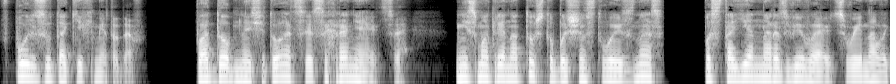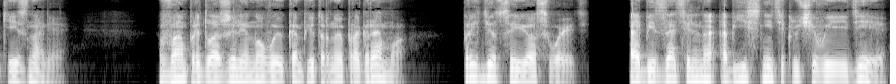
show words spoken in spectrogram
в пользу таких методов. Подобная ситуация сохраняется, несмотря на то, что большинство из нас постоянно развивают свои навыки и знания. Вам предложили новую компьютерную программу, придется ее освоить. Обязательно объясните ключевые идеи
